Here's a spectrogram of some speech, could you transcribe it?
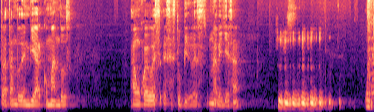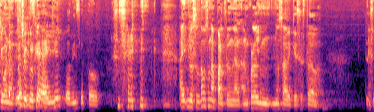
tratando de enviar comandos a un juego es, es estúpido, es una belleza. que bueno, de hecho creo que ahí... Lo dice todo. Sí. Ahí nos saltamos una parte donde a lo mejor alguien no sabe qué es esta Twitch.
